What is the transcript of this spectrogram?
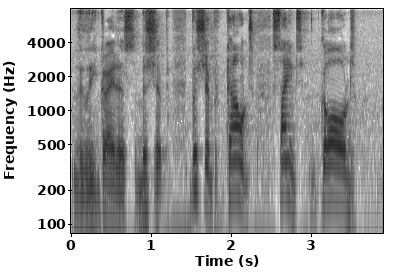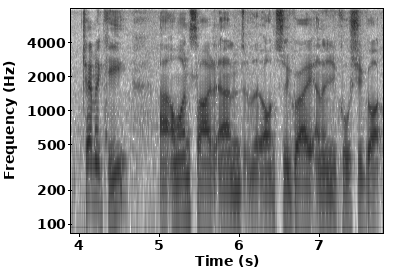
the, the, greatest bishop, Bishop Count Saint God Tamaki uh, on one side, and on Sue Grey, and then of course you've got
